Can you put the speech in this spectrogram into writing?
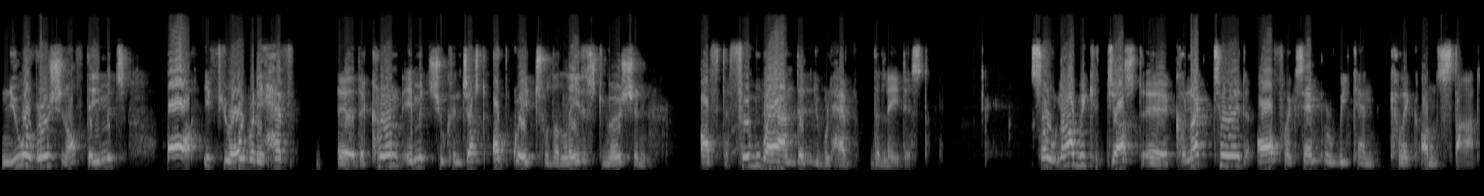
newer version of the image or if you already have uh, the current image you can just upgrade to the latest version of the firmware and then you will have the latest. So now we can just uh, connect to it or for example we can click on start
